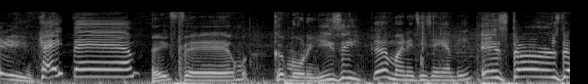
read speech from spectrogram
USA. Hey, fam. Hey, fam. Good morning, Yeezy. Good morning, DJ Envy. It's Thursday.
